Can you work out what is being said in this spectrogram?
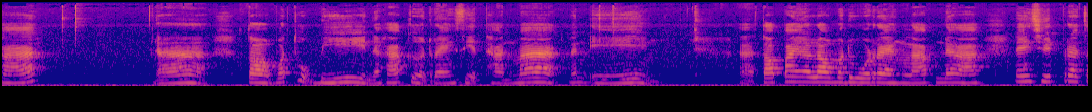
คะอ่าตอบวัตถุ B นะคะ เกิดแรงเสียดทานมากนั่นเองอ่าต่อไปเรามาดูแรงรับนะคะ ในชีวิตประจ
